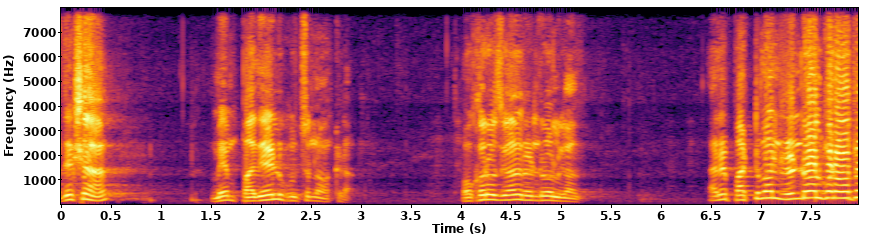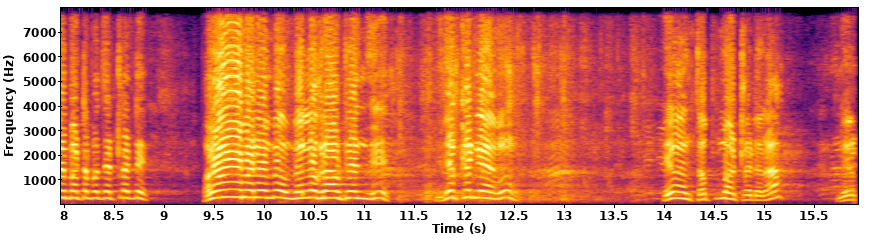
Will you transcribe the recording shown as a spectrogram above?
అధ్యక్ష మేము పదేళ్ళు కూర్చున్నాం అక్కడ. ఒక రోజు కాదు రెండు రోజులు కాదు. అరే పట్టుమని రెండు రోజులు కూడా ఓపే పట్టకపోతే ఎట్లంటే మనం వెళ్ళకు రావటేంది ఇది ఎక్కడ న్యాయం ఏమైనా తప్పు మాట్లాడారా? మీరు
